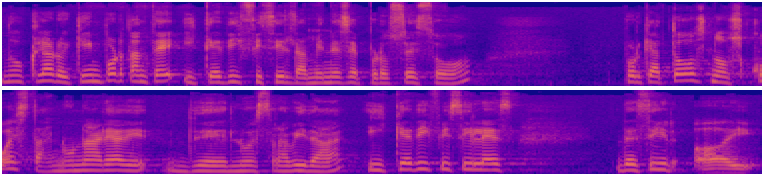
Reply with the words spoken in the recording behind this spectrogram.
No, claro, y qué importante y qué difícil también ese proceso, porque a todos nos cuesta en un área de, de nuestra vida, y qué difícil es decir, ay,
